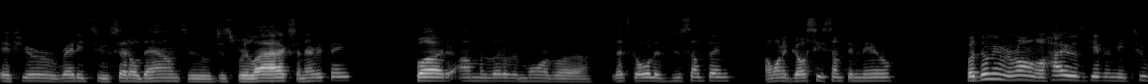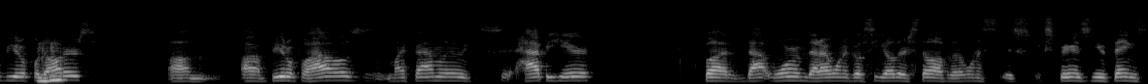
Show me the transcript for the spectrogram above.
if you're ready to settle down to just relax and everything. But I'm a little bit more of a let's go, let's do something. I want to go see something new. But don't get me wrong, Ohio has given me two beautiful Mhm. daughters, um, a beautiful house. My family is happy here. But that warm that I want to go see other stuff, that I want to experience new things,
